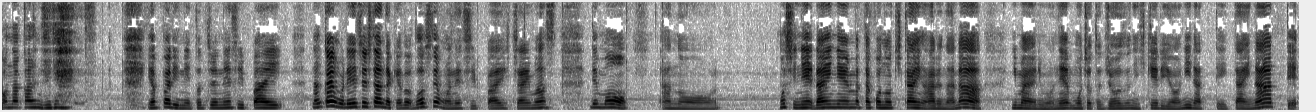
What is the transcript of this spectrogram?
こんな感じです。やっぱりね途中ね失敗何回も練習したんだけどどうしてもね失敗しちゃいます。でもあのもしね来年またこの機会があるなら今よりもねもうちょっと上手に弾けるようになっていたいなって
